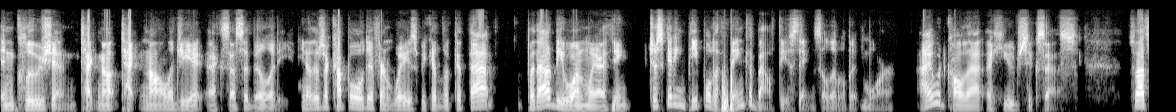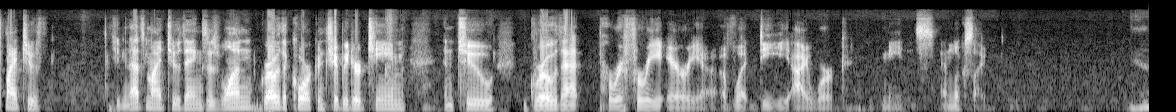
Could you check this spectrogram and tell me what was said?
inclusion techno- technology accessibility. You know there's a couple of different ways we could look at that but that would be one way i think just getting people to think about these things a little bit more. I would call that a huge success. So that's my two that's my two things is one grow the core contributor team and two grow that periphery area of what dei work means and looks like. Yeah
